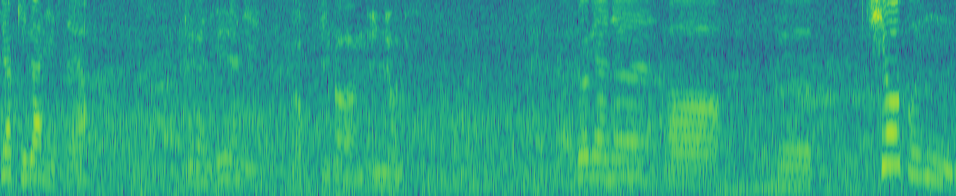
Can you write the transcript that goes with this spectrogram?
휴학 기간이 있어요? 기간 1년이에요. 휴학 기간 1년 있습니다. 그러면은 어 그 취업은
